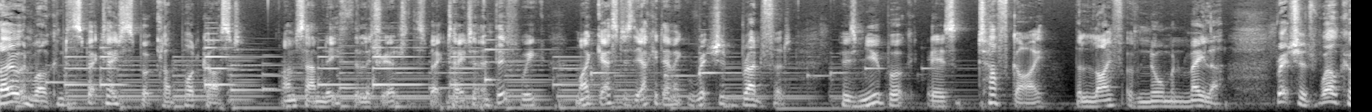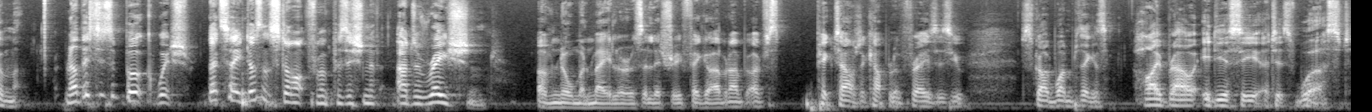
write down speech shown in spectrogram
Hello and welcome to the Spectator's Book Club podcast. I'm Sam Leith, the literary editor of The Spectator, and this week my guest is the academic Richard Bradford, whose new book is Tough Guy The Life of Norman Mailer. Richard, welcome. Now, this is a book which, let's say, doesn't start from a position of adoration of Norman Mailer as a literary figure. I mean, I've, I've just picked out a couple of phrases. You describe one thing as highbrow idiocy at its worst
